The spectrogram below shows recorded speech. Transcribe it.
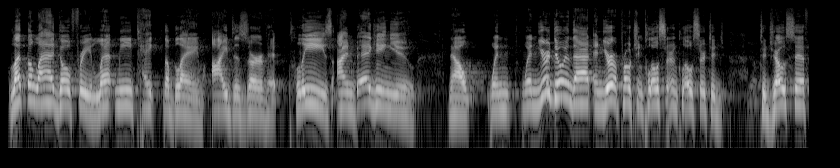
Let the lad go free. Let me take the blame. I deserve it. Please, I'm begging you. Now, when, when you're doing that and you're approaching closer and closer to, to Joseph,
